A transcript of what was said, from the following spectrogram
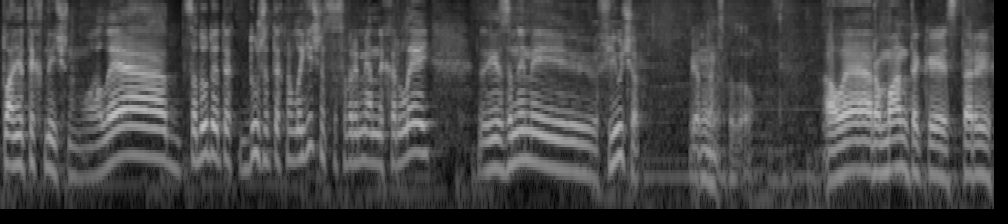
в плані технічному, але це дуже, технологічно, це современний Харлей, і за ними ф'ючер, я б так сказав. Але романтики старих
